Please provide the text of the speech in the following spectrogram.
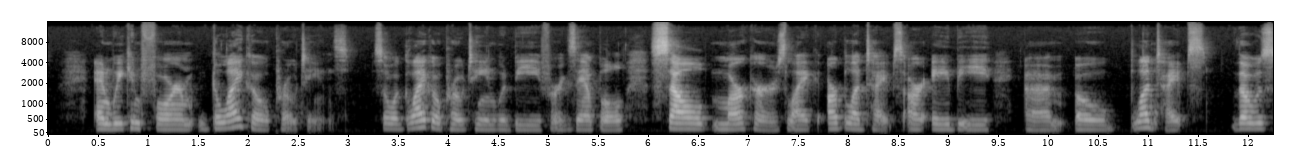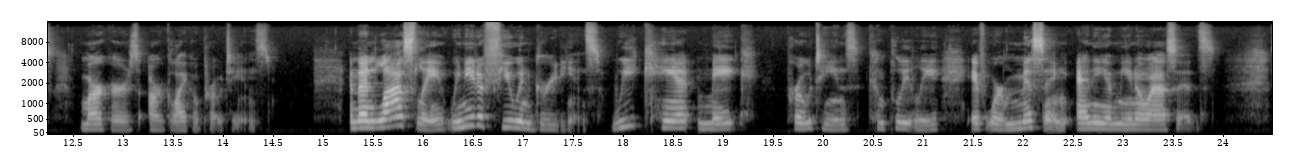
and we can form glycoproteins. So, a glycoprotein would be, for example, cell markers like our blood types, our A, B, um, O blood types. Those markers are glycoproteins. And then lastly, we need a few ingredients. We can't make proteins completely if we're missing any amino acids.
